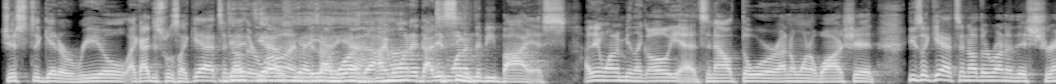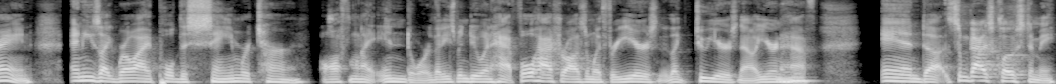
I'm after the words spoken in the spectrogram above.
just to get a real, like, I just was like, yeah, it's Did it- another yeah, run. yeah, Cause I wanted, yeah. I Uh-huh. wanted, I didn't want him to be biased. I didn't want him to be like, oh yeah, it's an outdoor. I don't want to wash it. He's like, yeah, it's another run of this strain. And he's like, bro, I pulled the same return off my indoor that he's been doing ha- full hash rosin with for years, like two years now, a year and Mhm. a half. And uh, some guys close to me.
